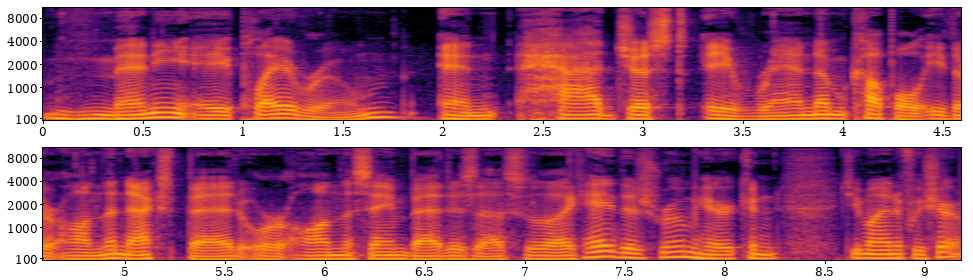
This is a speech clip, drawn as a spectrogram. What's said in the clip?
many a playroom and had just a random couple either on the next bed or on the same bed as us. Like, "Hey, there's room here. Can do you mind if we share?"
